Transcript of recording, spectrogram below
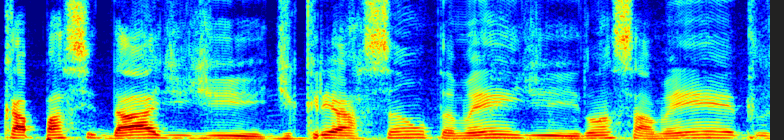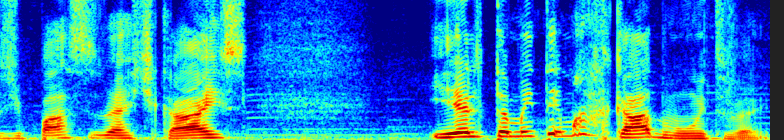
capacidade de, de criação também, de lançamentos, de passes verticais. E ele também tem marcado muito, velho.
